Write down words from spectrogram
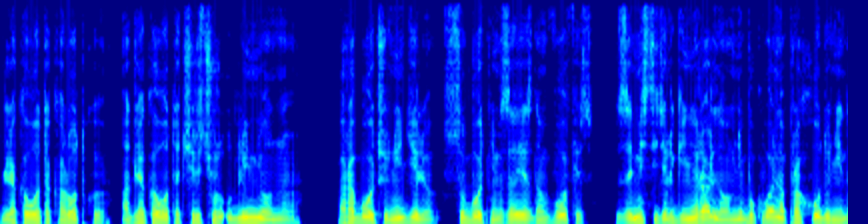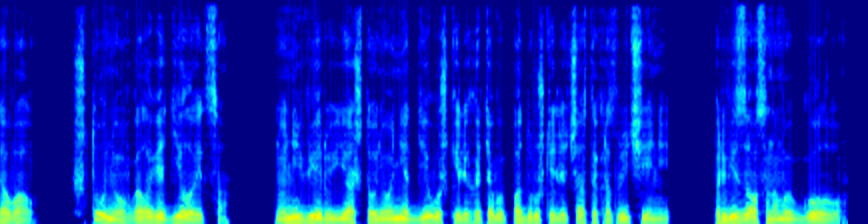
для кого-то короткую, а для кого-то чересчур удлиненную, рабочую неделю с субботним заездом в офис Заместитель генерального мне буквально проходу не давал. Что у него в голове делается? Но не верю я, что у него нет девушки или хотя бы подружки для частых развлечений. Привязался на мою голову.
